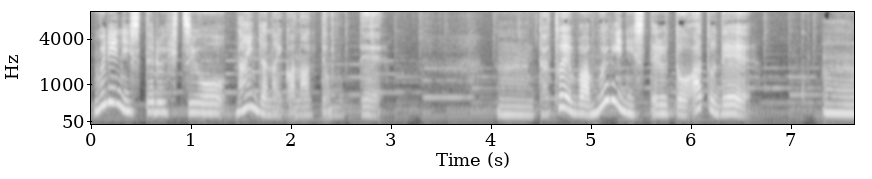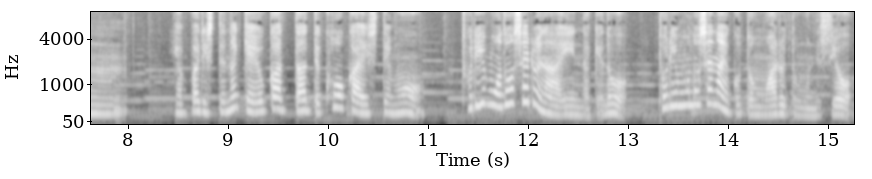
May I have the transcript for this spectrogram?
無理に捨てる必要ないんじゃないかなって思ってうん例えば無理に捨てると後でうんやっぱり捨てなきゃよかったって後悔しても取り戻せるならいいんだけど取り戻せないこともあると思うんですよ。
